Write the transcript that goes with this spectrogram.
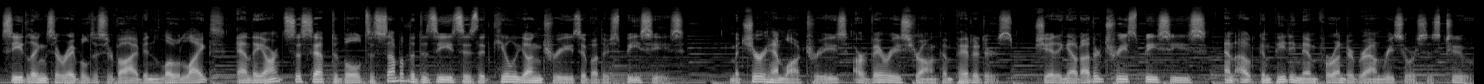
Seedlings are able to survive in low light, and they aren't susceptible to some of the diseases that kill young trees of other species. Mature hemlock trees are very strong competitors, shading out other tree species and outcompeting them for underground resources too.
